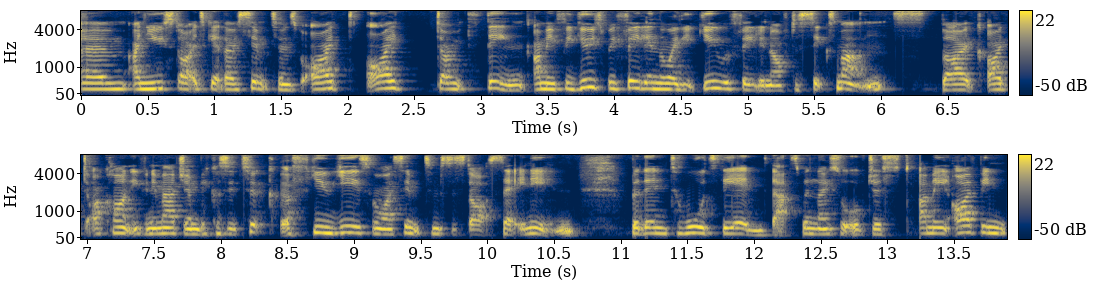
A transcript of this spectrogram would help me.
Um, and you started to get those symptoms, but I, I don't think. I mean, for you to be feeling the way that you were feeling after six months, like I, I can't even imagine because it took a few years for my symptoms to start setting in. But then towards the end, that's when they sort of just. I mean, I've been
